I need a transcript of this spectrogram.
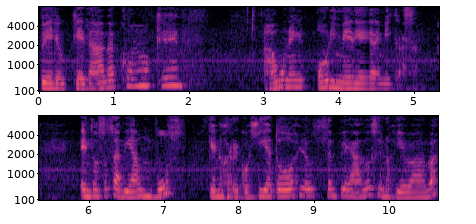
pero quedaba como que a una hora y media de mi casa. Entonces había un bus que nos recogía a todos los empleados y nos llevaba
